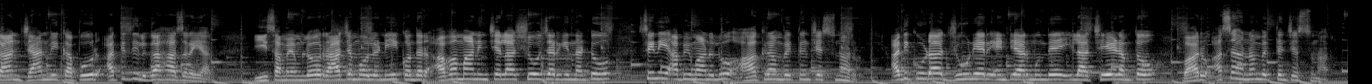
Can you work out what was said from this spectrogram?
ఖాన్ జాన్వీ కపూర్ అతిథులుగా హాజరయ్యారు. ఈ సమయంలో రాజమౌళిని కొందరు అవమానించేలా షో జరిగిందంటూ సినీ అభిమానులు ఆగ్రహం వ్యక్తం చేస్తున్నారు. అది కూడా జూనియర్ ఎన్టీఆర్ ముందే ఇలా చేయడంతో వారు అసహనం వ్యక్తం చేస్తున్నారు.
